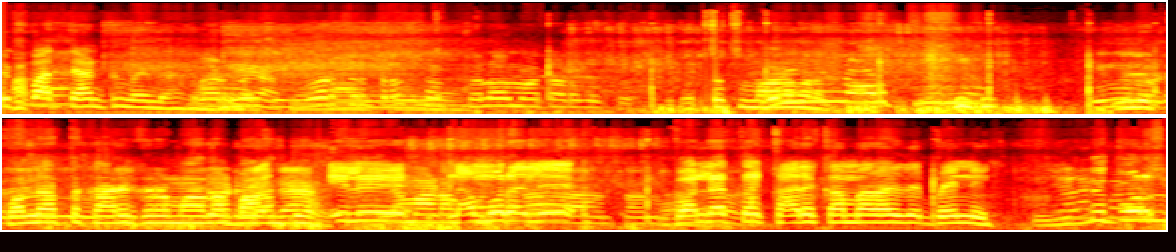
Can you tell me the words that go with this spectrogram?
ಇಪ್ಪತ್ತೆಂಟು ಮಂದಿ. ಚಲೋ ಮಾತಾಡ್ಬೇಕು. ಇಲ್ಲಿ ಕೊಲ್ಲತ್ತ ಕಾರ್ಯಕ್ರಮ ಅದ ಬಾ ಅಂತ ಇಲ್ಲಿ ನಮ್ಮೂರಲ್ಲಿ ಕೊಲ್ಲೆತ್ತ ಕಾರ್ಯಕ್ರಮ ಇದೆ ಬನ್ನಿ. ಇಲ್ಲಿ ತೋರ್ಸ್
